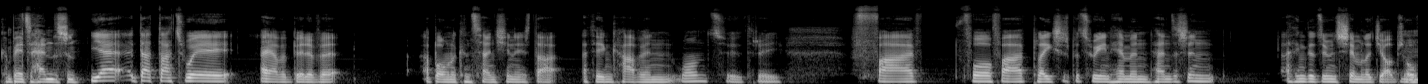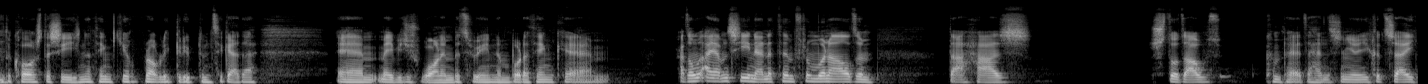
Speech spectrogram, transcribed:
compared to Henderson? Yeah, that that's where I have a bit of a a bone of contention. Is that I think having one, two, three, five, four, or five places between him and Henderson. I think they're doing similar jobs mm. over the course of the season. I think you'll probably group them together um, maybe just one in between them. But I think um, I don't. I haven't seen anything from Wijnaldum that has stood out compared to Henderson. You know, you could say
